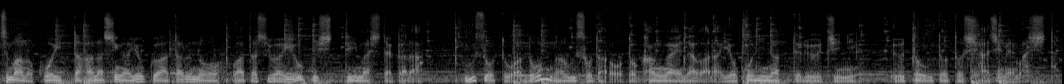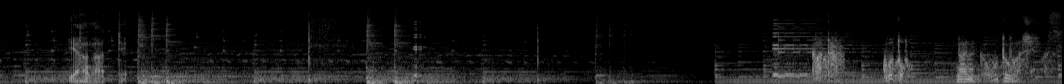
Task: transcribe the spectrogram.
妻のこういった話がよく当たるのを私はよく知っていましたから嘘とはどんな嘘だろうと考えながら横になってるうちにうとうととし始めました。やがて。ガタンゴト何か音がします。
